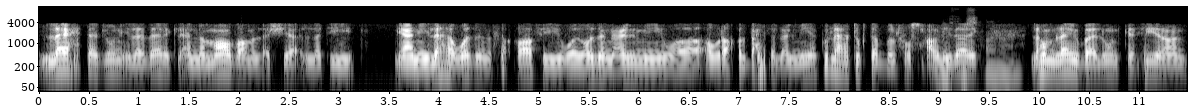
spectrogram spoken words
لا يحتاجون إلى ذلك لأن معظم الأشياء التي يعني لها وزن ثقافي ووزن علمي وأوراق البحث العلمية كلها تكتب بالفصحى ولذلك نعم. لهم لا يبالون كثيرا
